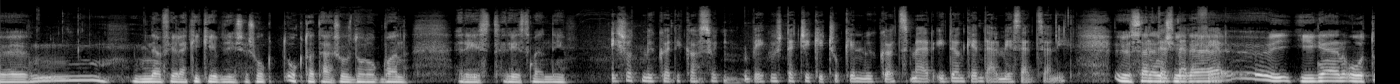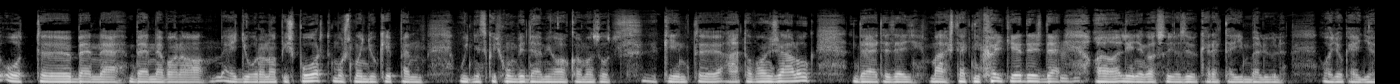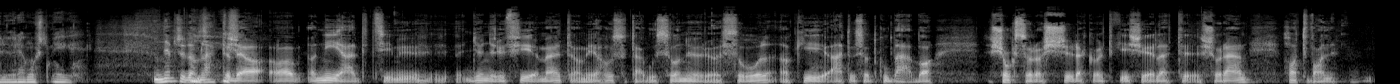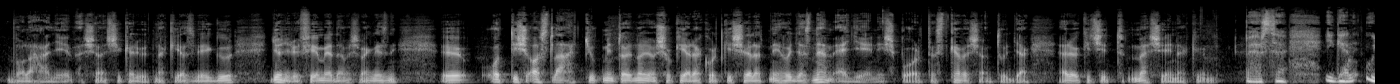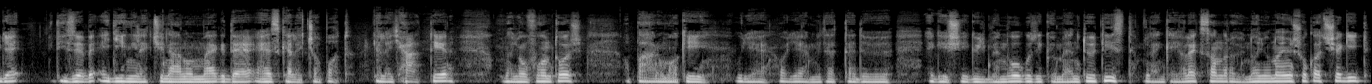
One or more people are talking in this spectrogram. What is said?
mindenféle kiképzéses, oktatásos dologban részt, részt menni. És ott működik az, hogy végül te csiki-csukin működsz, mert időnként elmész edzeni. Ő szerencsére, igen, ott, ott benne, benne van a egy óra napi sport. Most mondjuk éppen úgy néz ki, hogy honvédelmi alkalmazottként átavanzsálok, de hát ez egy más technikai kérdés, de uh-huh. a lényeg az, hogy az ő kereteim belül vagyok egyelőre most még. Nem tudom, láttad de a, a, a Niád című gyönyörű filmet, ami a hosszú távú szónőről szól, aki átúszott Kubába sokszoros rekordkísérlet során, 60 valahány évesen sikerült neki az végül. Gyönyörű film, érdemes megnézni. Ö, ott is azt látjuk, mint ahogy nagyon sok ilyen rekordkísérletnél, hogy ez nem egyéni sport, ezt kevesen tudják. Erről kicsit mesél nekünk. Persze, igen, ugye tízőben egyénileg csinálom meg, de ehhez kell egy csapat kell egy háttér, nagyon fontos. A párom, aki ugye, ahogy említetted, ő egészségügyben dolgozik, ő mentőtiszt, Lenkei Alexandra, ő nagyon-nagyon sokat segít.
